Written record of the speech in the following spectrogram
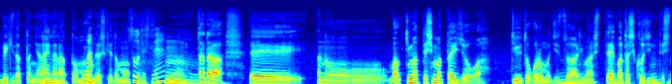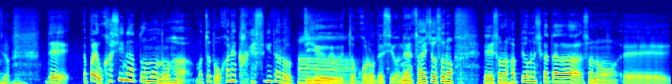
べきだったんじゃないかなと思うんですけども、うん。まあ、そうですね、うん、ただ、えーあのまあ、決まってしまった以上はっていうところも実はありまして、私個人としては。でやっぱりおかしいなと思うのは、まあ、ちょっとお金かけすぎだろうっていうところですよね。最初その、えー、その発表の仕方がその、え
